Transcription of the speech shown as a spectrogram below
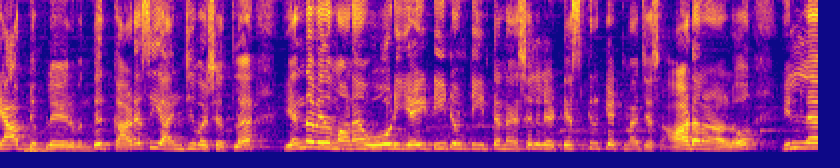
கேப்டு பிளேயர் வந்து கடைசி அஞ்சு வருஷத்தில் எந்த விதமான ஓடிஐ டி டுவெண்ட்டி இன்டர்நேஷனல் இல்லை டெஸ்ட் கிரிக்கெட் மேட்சஸ் ஆடனாலோ இல்லை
